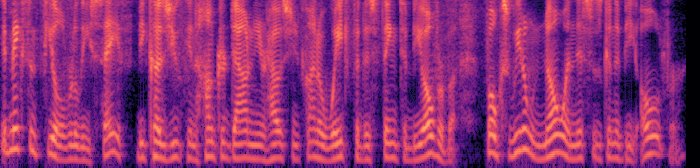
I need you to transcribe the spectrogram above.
it makes them feel really safe because you can hunker down in your house and you kind of wait for this thing to be over. But folks, we don't know when this is going to be over.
